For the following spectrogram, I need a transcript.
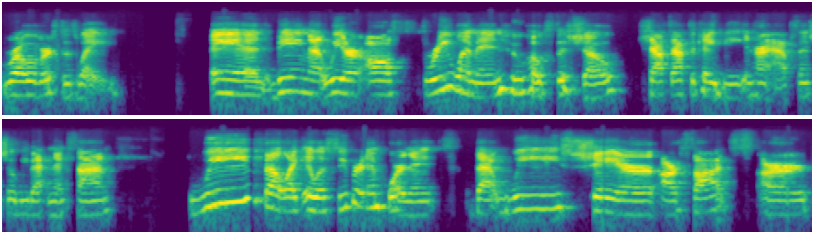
Roe versus Wade. And being that we are all three women who host this show, shouts out to KB in her absence, she'll be back next time. We felt like it was super important that we share our thoughts, our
